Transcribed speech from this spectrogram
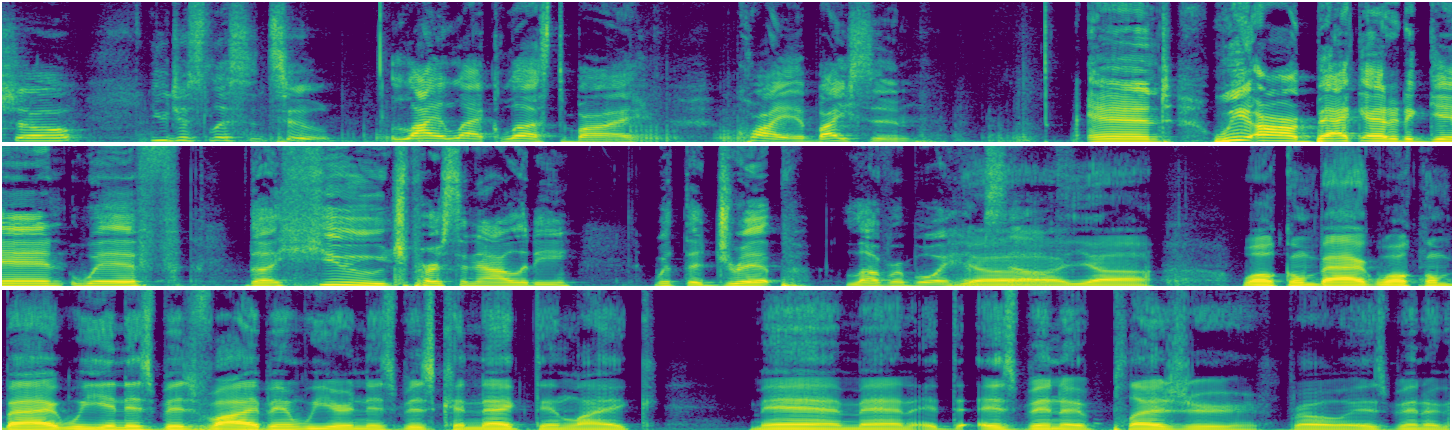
Show. You just listened to Lilac Lust by Quiet Bison. And we are back at it again with the huge personality with the drip Loverboy himself. yeah. Yeah. Welcome back. Welcome back. We in this bitch vibing. We are in this bitch connecting. Like, man, man, it, it's been a pleasure, bro. It's been a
